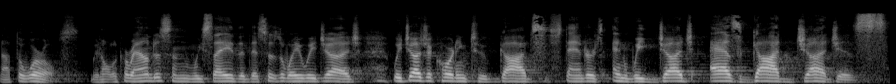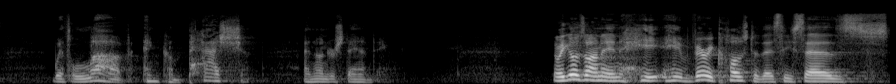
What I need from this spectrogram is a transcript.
not the world's. We don't look around us and we say that this is the way we judge. We judge according to God's standards and we judge as God judges with love and compassion and understanding. And he goes on and he, he very close to this, he says,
